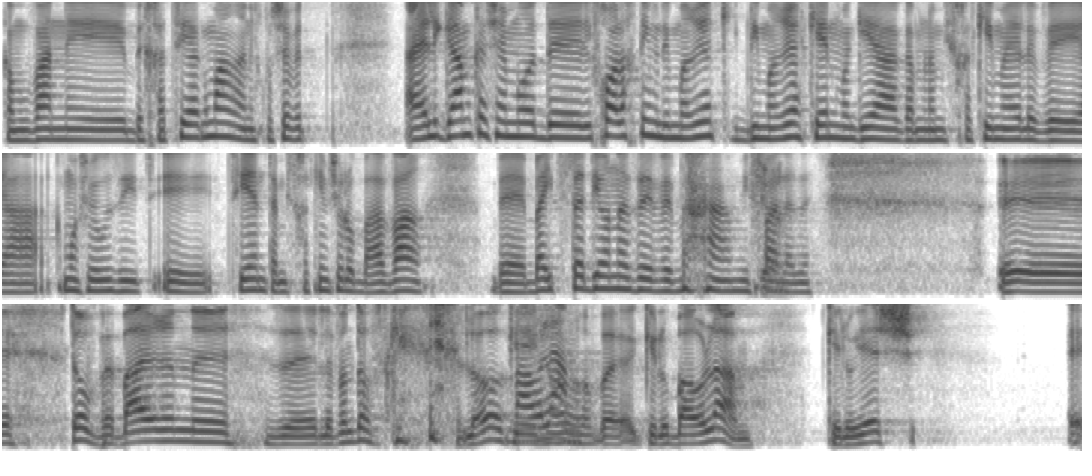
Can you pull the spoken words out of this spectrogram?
כמובן אה, בחצי הגמר, אני חושבת, היה לי גם קשה מאוד אה, לבחור, הלכתי עם דימריה, כי דימריה כן מגיע גם למשחקים האלה, וכמו שעוזי ציין את המשחקים שלו בעבר, באיצטדיון הזה ובמפעל כן. הזה. טוב, בביירן זה לבנדובסקי, לא? כאילו, בעולם. כאילו בעולם, כאילו יש... אה,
